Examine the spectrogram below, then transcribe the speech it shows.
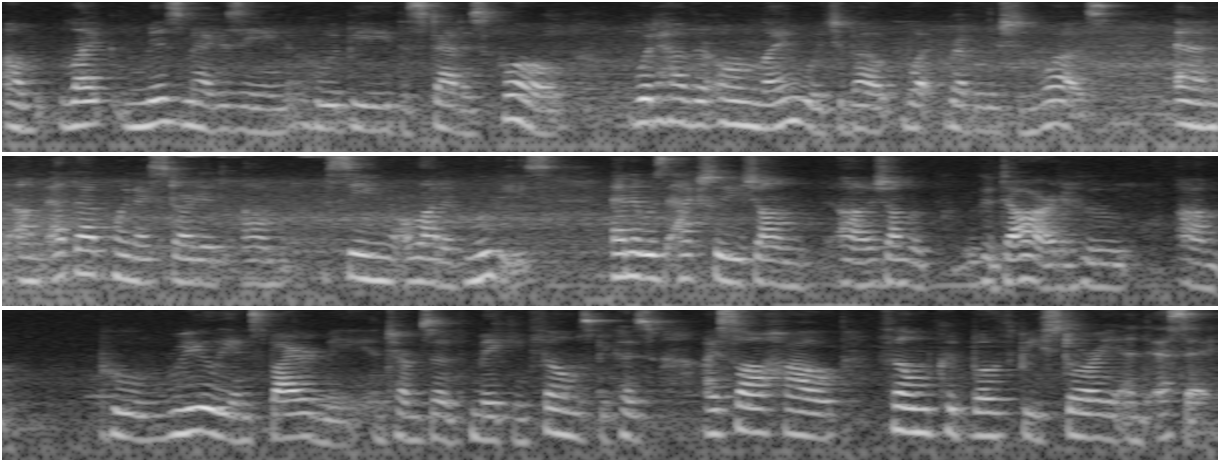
um, like Ms. Magazine, who would be the status quo, would have their own language about what revolution was. And um, at that point, I started um, seeing a lot of movies and it was actually Jean uh, Jean Luc Godard who um, who really inspired me in terms of making films because I saw how film could both be story and essay.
